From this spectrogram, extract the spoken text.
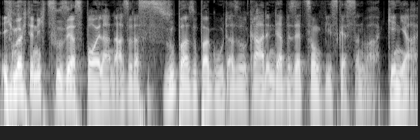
ich möchte nicht zu sehr spoilern. Also das ist super, super gut. Also gerade in der Besetzung, wie es gestern war. Genial.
